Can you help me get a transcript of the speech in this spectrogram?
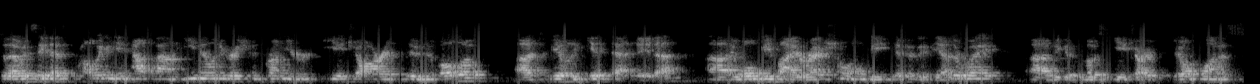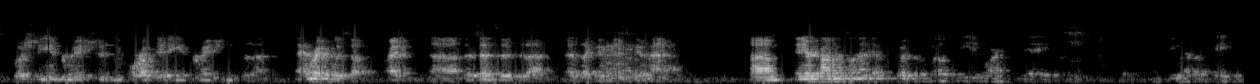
so I would say that's probably going to be an outbound email integration from your EHR into Nuvolo uh, to be able to get that data. Uh, it won't be bidirectional, it won't be typically the other way uh, because most EHRs don't want us pushing information or updating information to them. And rightfully so, right? Uh, they're sensitive to that, as I can, imagine. Um, any other comments on that? Yeah. Most media marks today, you do have a patient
